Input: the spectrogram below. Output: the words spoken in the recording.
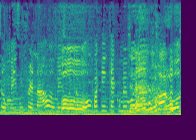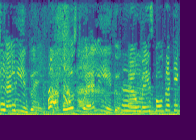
ser um mês infernal, é um mês Ô, muito bom pra quem quer morango. novo, agosto é lindo, hein? Agosto é lindo. É um mês bom pra quem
